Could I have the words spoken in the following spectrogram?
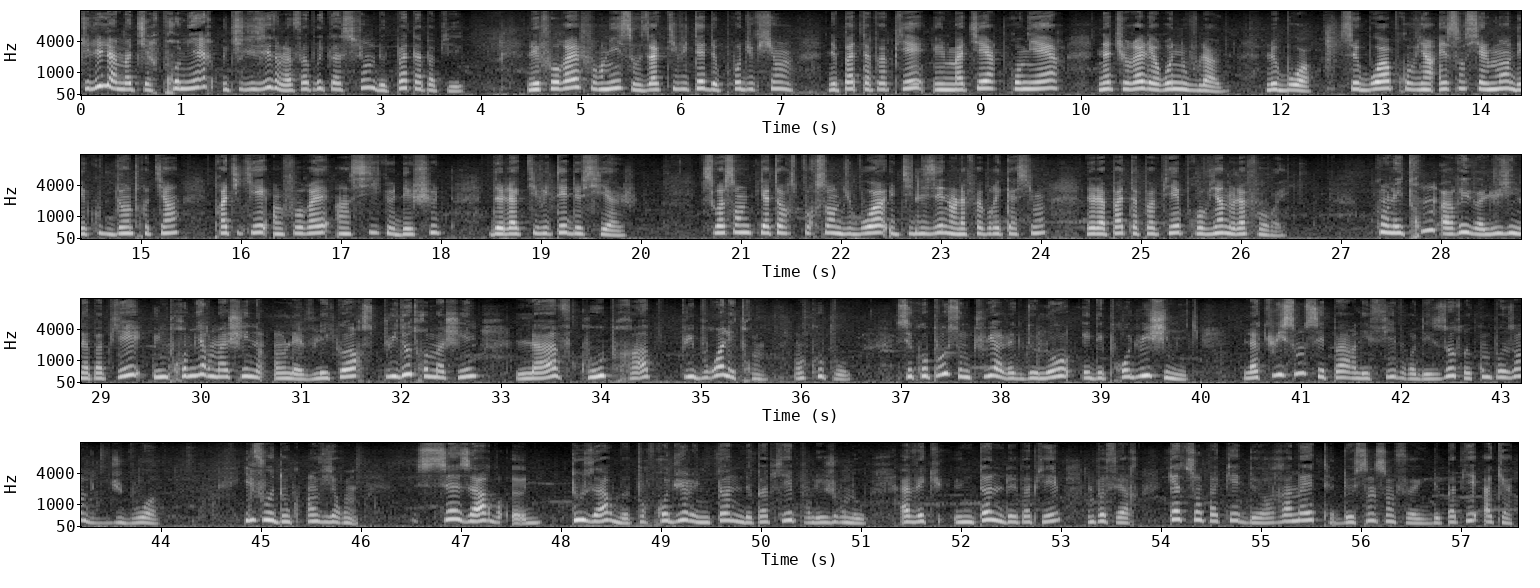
Quelle est la matière première utilisée dans la fabrication de pâte à papier? Les forêts fournissent aux activités de production de pâte à papier une matière première naturelle et renouvelable, le bois. Ce bois provient essentiellement des coupes d'entretien pratiquées en forêt ainsi que des chutes de l'activité de sciage. 74% du bois utilisé dans la fabrication de la pâte à papier provient de la forêt. Quand les troncs arrivent à l'usine à papier, une première machine enlève l'écorce, puis d'autres machines lavent, coupent, râpent, puis broient les troncs en copeaux. Ces copeaux sont cuits avec de l'eau et des produits chimiques. La cuisson sépare les fibres des autres composants du bois. Il faut donc environ 16 arbres, euh, 12 arbres pour produire une tonne de papier pour les journaux. Avec une tonne de papier, on peut faire 400 paquets de ramettes de 500 feuilles de papier A4.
